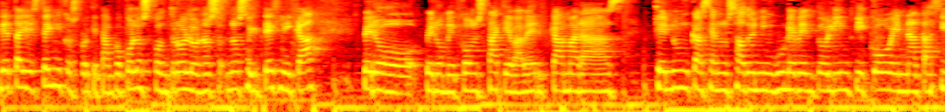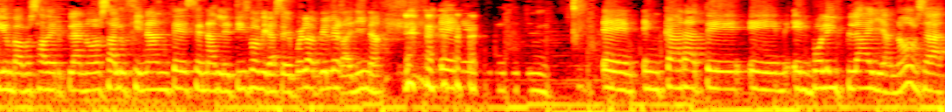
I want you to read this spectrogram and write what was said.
detalles técnicos porque tampoco los controlo, no, no soy técnica, pero, pero me consta que va a haber cámaras que nunca se han usado en ningún evento olímpico, en natación vamos a ver planos alucinantes, en atletismo, mira, se me pone la piel de gallina, en, en, karate, en, en volei playa, ¿no? O sea,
